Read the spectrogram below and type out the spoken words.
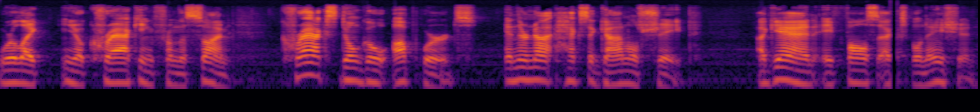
were like you know, cracking from the sun. Cracks don't go upwards and they're not hexagonal shape. Again, a false explanation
